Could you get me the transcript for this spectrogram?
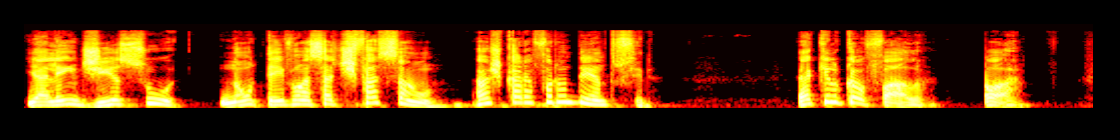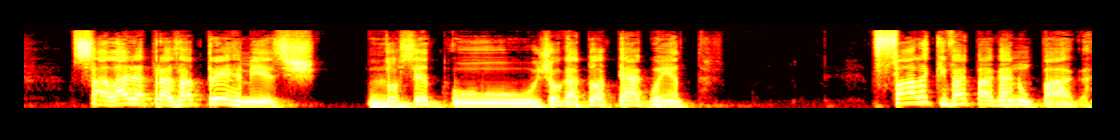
E além disso, não teve uma satisfação. Aí os caras foram dentro, filho. É aquilo que eu falo. Ó, salário atrasado três meses. Torcedor, o jogador até aguenta. Fala que vai pagar e não paga.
